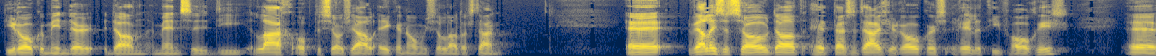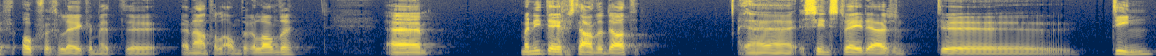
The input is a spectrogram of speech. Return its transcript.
die roken minder dan mensen die laag op de sociaal-economische ladder staan. Eh, wel is het zo dat het percentage rokers relatief hoog is, eh, ook vergeleken met een aantal andere landen. Maar niet tegenstaande dat, sinds 2010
